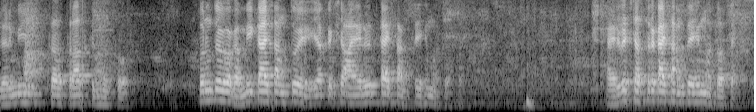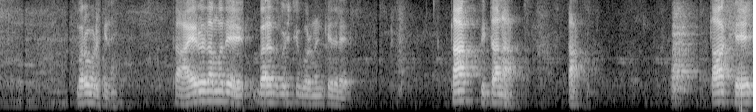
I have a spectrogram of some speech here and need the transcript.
गरमीचा त्रास कमी होतो. परंतु हे बघा मी काय सांगतोय यापेक्षा आयुर्वेद काय सांगते हे महत्त्वाचं आहे. आयुर्वेद शास्त्र काय सांगते हे महत्त्वाचं आहे. बरोबर की नाही? तर आयुर्वेदामध्ये बऱ्याच गोष्टी वर्णन केलेल्या आहेत. ताक पिताना ताक. ताक हे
